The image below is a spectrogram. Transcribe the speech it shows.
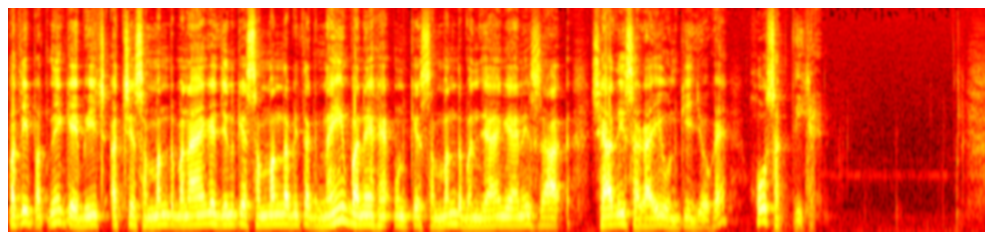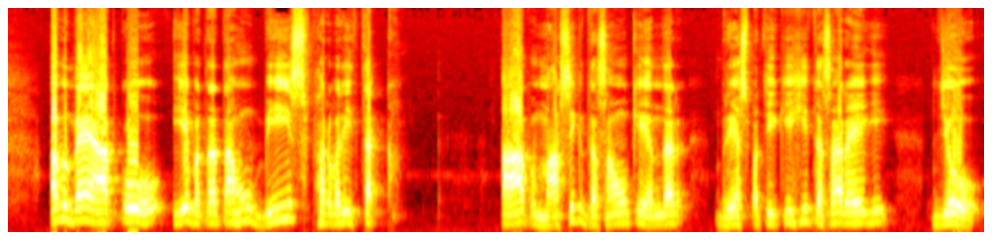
पति पत्नी के बीच अच्छे संबंध बनाएँगे, जिनके संबंध अभी तक नहीं बने हैं, उनके संबंध बन जाएँगे, यानी शादी सगाई उनकी जो है, हो सकती है। अब मैं आपको ये बताता हूँ 20 फरवरी तक आप मासिक दशाओं के अंदर बृहस्पति की ही दशा रहेगी, जो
